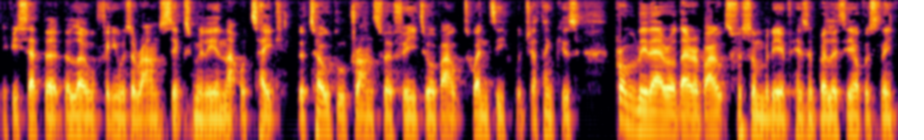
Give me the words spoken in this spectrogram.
If you said that the loan fee was around six million, that would take the total transfer fee to about 20, which I think is probably there or thereabouts for somebody of his ability. Obviously,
